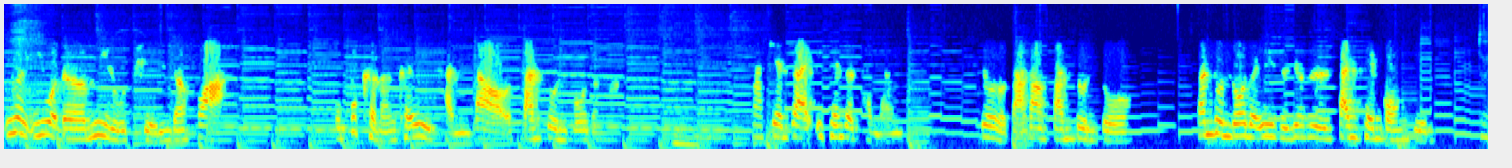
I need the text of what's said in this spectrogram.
因为以我的泌乳群的话，我不可能可以产到三吨多的嘛。那现在一天的产能就有达到三吨多，三吨多的意思就是三千公斤。对，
